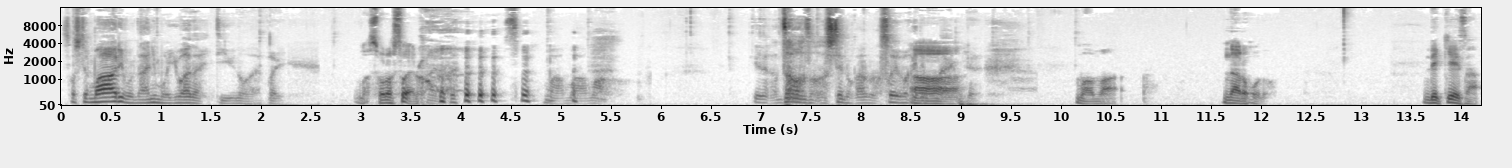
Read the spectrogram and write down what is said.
そして周りも何も言わないっていうのがやっぱり、まあそりゃそうやろ。まあまあまあ。いや、なんかざわざわしてんのかなそういうわけでもないみたいな。まあまあ。なるほど。で、K さ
